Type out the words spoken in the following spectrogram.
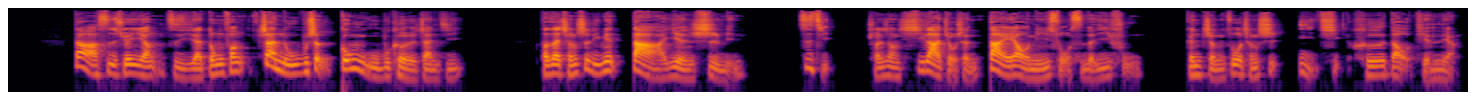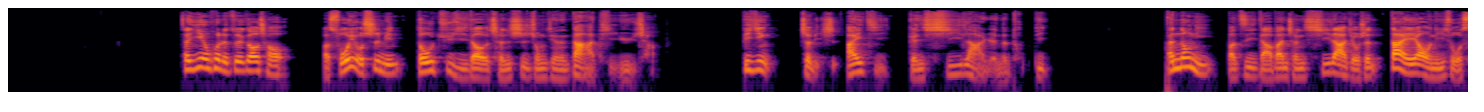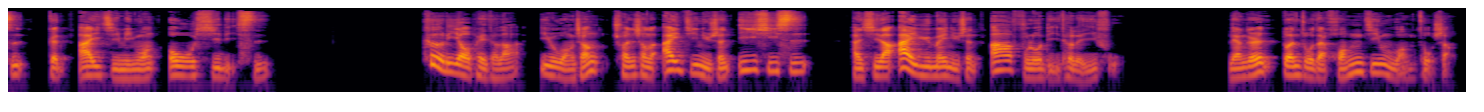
大肆宣扬自己在东方战无不胜、攻无不克的战绩。他在城市里面大宴市民，自己穿上希腊酒神戴奥尼索斯的衣服，跟整座城市一起喝到天亮。在宴会的最高潮，把所有市民都聚集到了城市中间的大体育场。毕竟这里是埃及跟希腊人的土地。安东尼把自己打扮成希腊酒神戴奥尼索斯跟埃及冥王欧西里斯，克利奥佩特拉一如往常穿上了埃及女神伊西斯和希腊爱与美女神阿弗罗狄特的衣服，两个人端坐在黄金王座上，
